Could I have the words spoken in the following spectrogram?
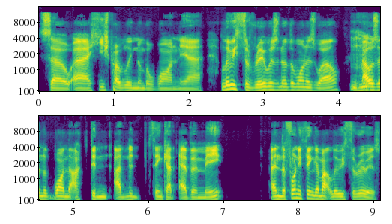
So uh, he's probably number one. Yeah, Louis Theroux was another one as well. Mhm. That was another one that I didn't I didn't think I'd ever meet. And the funny thing about Louis Theroux is,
